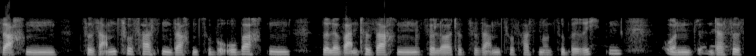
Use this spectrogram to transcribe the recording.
Sachen zusammenzufassen, Sachen zu beobachten, relevante Sachen für Leute zusammenzufassen und zu berichten. Und das ist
